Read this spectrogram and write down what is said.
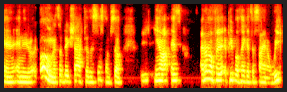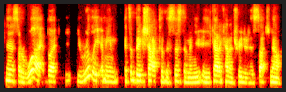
And and you're like, boom, it's a big shock to the system. So, you, you know, it's I don't know if it, people think it's a sign of weakness or what, but you really, I mean, it's a big shock to the system, and you you got to kind of treat it as such. Now,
